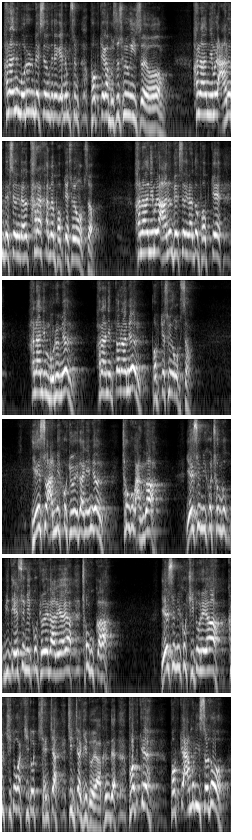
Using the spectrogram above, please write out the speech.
하나님 모르는 백성들에게는 무슨 법계가 무슨 소용이 있어요. 하나님을 아는 백성이라도 타락하면 법계 소용없어. 하나님을 아는 백성이라도 법계 하나님 모르면 하나님 떠나면 법계 소용없어. 예수 안 믿고 교회 다니면 천국 안 가. 예수 믿고 천국 믿 예수 믿고 교회 다녀야 천국 가. 예수 믿고 기도해야 그 기도가 기도 진짜 진짜 기도야. 그런데 법계 법계 아무리 있어도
